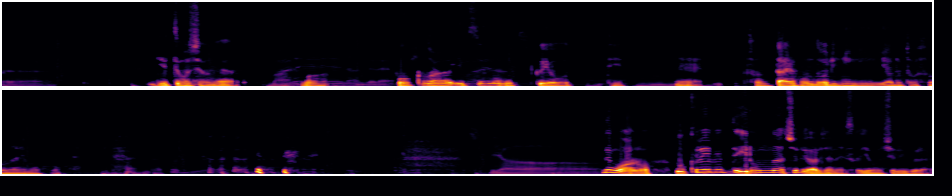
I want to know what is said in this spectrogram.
うん言ってましたよね。まれなんでね。僕はいつでも聞くよって言ってうんね、その台本通りにやるとそうなりますよね。なんだそれ。いやー。でもあの、ウクレレっていろんな種類あるじゃないですか、4種類ぐらい。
